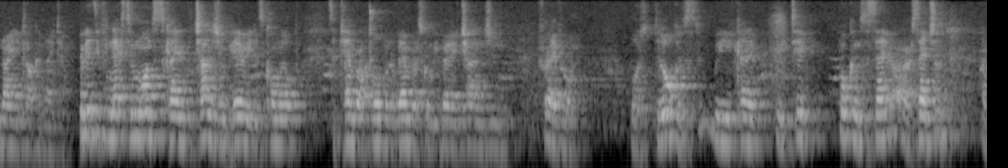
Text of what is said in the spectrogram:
9 o'clock at night. Maybe it's for the next two months, kind of the challenging period is coming up. September, October, November is going to be very challenging for everyone. But the locals, we kind of we take bookings are essential, and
